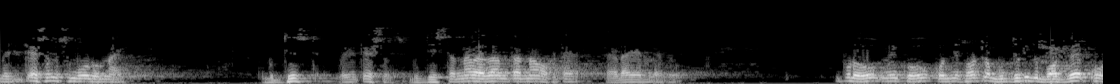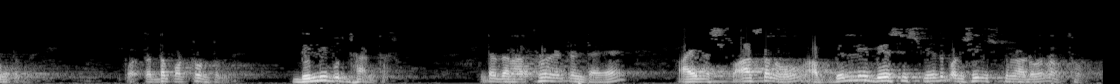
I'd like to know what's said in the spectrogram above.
మెడిటేషన్స్ మూడు ఉన్నాయి. బుద్ధిస్ట్ మెడిటేషన్స్. బుద్ధిస్ట్ అన్నా వేదాంత అన్నా ఒకటే తేడా ఏం లేదు. ఇప్పుడు మీకు కొన్ని చోట్ల బుద్ధుడికి బొద్ద ఎక్కువ ఉంటుంది. పెద్ద పొట్ట ఉంటుంది. బెల్లి బుద్ధ అంటారు. అంటే దాని అర్థం ఏంటంటే ఆయన శ్వాసను ఆ బెల్లి బేసిస్ మీద పరిశీలిస్తున్నాడు అని అర్థం.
